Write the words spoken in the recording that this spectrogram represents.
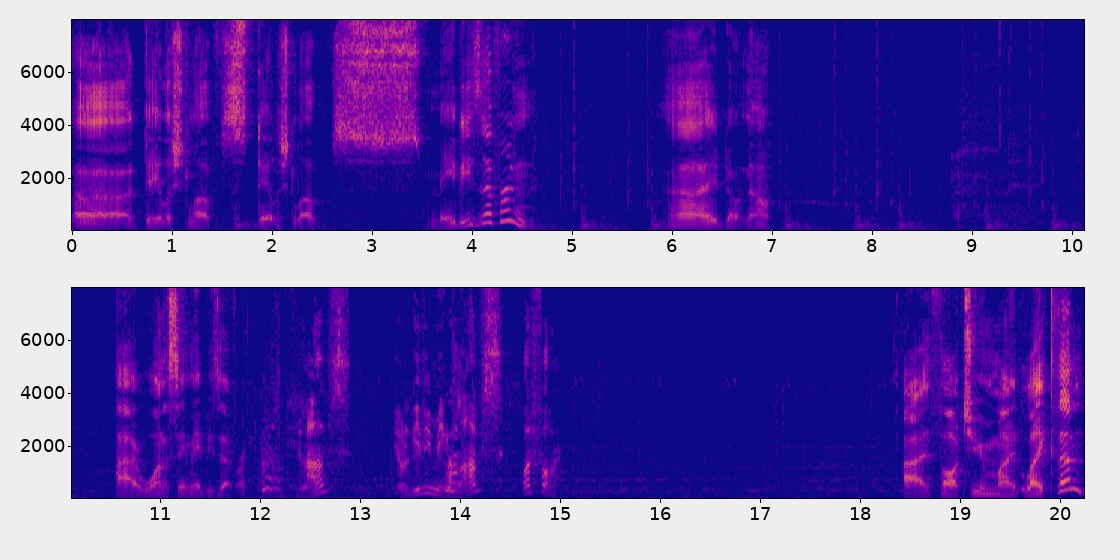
Uh, Dalish loves. Dalish loves. Maybe Zevran? I don't know. I want to say maybe Zevran. Gloves? You're giving me gloves? What for? I thought you might like them.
